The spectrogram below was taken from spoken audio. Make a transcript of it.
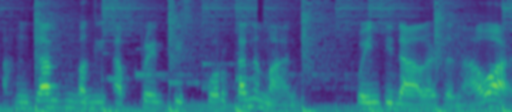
Hanggang maging apprentice 4 ka naman, $20 an hour.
